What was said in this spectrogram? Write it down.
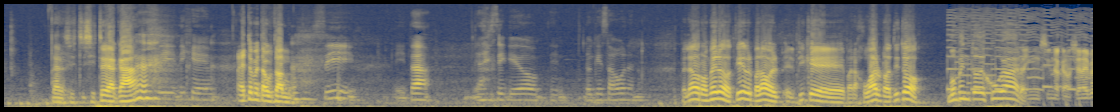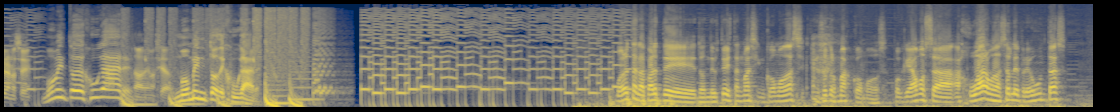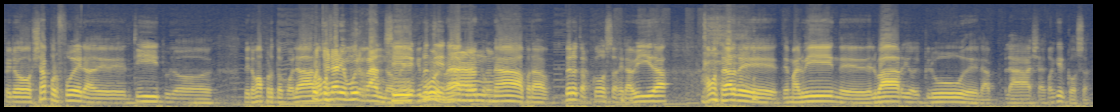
Claro, si, si estoy acá, sí, dije, A esto me está gustando. sí, y está. Y ahí se quedó en lo que es ahora, ¿no? Pelado Romero, ¿tiene preparado el, el pique para jugar un ratito? Momento de jugar. Hay un signo de exclamación ahí, pero no sé. Momento de jugar. No, demasiado. Momento de jugar. Bueno, esta es la parte donde ustedes están más incómodas y nosotros más cómodos. Porque vamos a, a jugar, vamos a hacerle preguntas, pero ya por fuera de- del título, de lo más protocolar. Cuestionario muy random. Sí, eh, que no muy tiene nada que ver random. con nada, para ver otras cosas de la vida. Vamos a hablar de, de Malvin, de- del barrio, del club, de la playa, de cualquier cosa.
